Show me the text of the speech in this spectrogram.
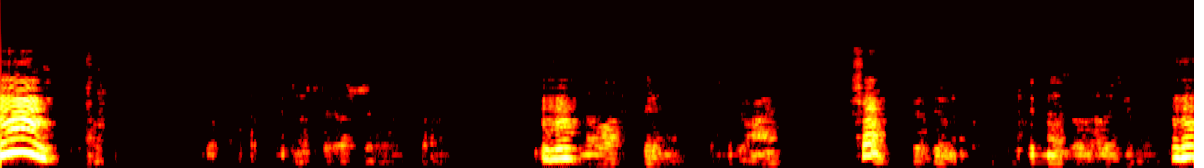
Hmm. Mm-hmm. Sure. Mm-hmm.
